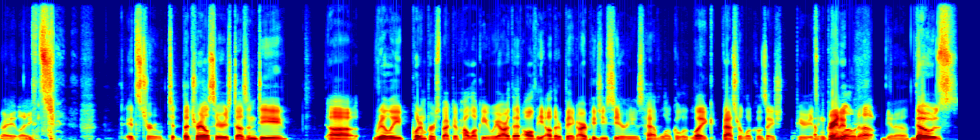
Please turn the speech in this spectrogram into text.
right? Like, It's, it's true. T- the Trail series does indeed uh, really put in perspective how lucky we are that all the other big RPG series have local, like faster localization periods. have and granted, blown up, you know. those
